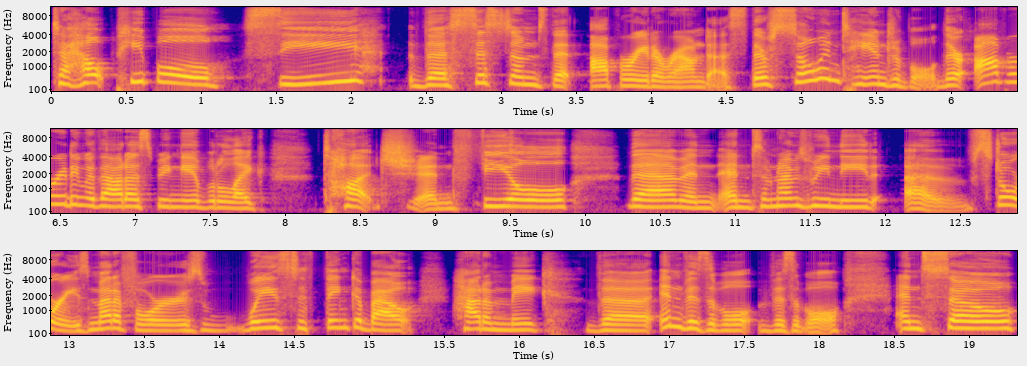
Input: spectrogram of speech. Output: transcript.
to help people see the systems that operate around us. They're so intangible. They're operating without us being able to like touch and feel them and and sometimes we need uh, stories, metaphors, ways to think about how to make the invisible visible. And so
